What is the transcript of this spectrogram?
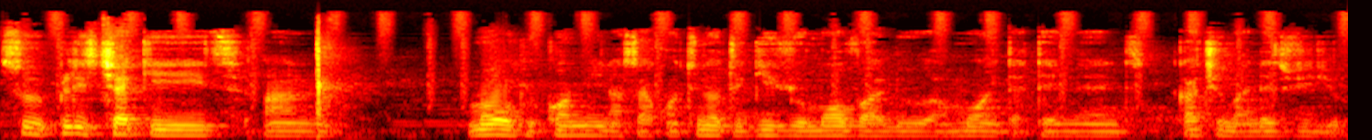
So please check it and more will be coming as i continue to give you more value and more entertainment. Catch you in my next video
